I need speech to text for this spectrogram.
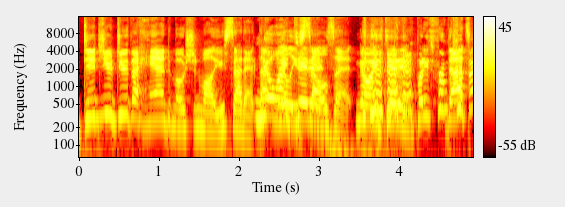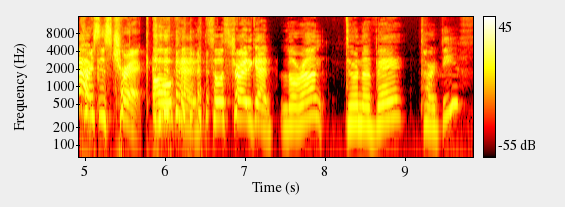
Did you do the hand motion while you said it? That no, really I didn't. sells it. No, I didn't. But he's from That's Quebec. Chris's trick. Oh, okay, so let's try it again. Laurent Dernave Tardif.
